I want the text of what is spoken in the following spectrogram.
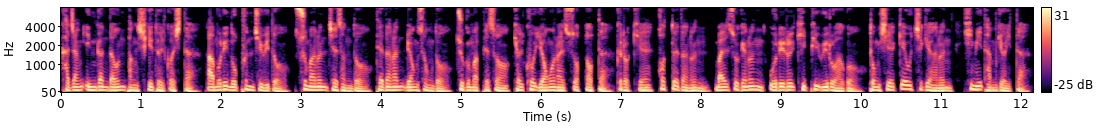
가장 인간다운 방식이 될 것이다. 아무리 높은 지위도 수많은 재산도 대단한 명성도 죽음 앞에서 결코 영원할 수 없다. 그렇기에 헛되다는 말 속에는 우리를 깊이 위로하고 동시에 깨우치게 하는 힘이 담겨 있다.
